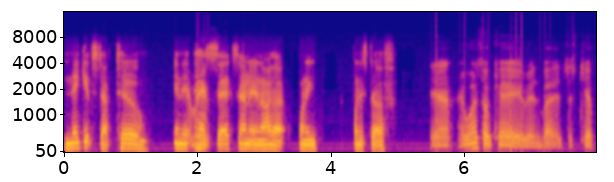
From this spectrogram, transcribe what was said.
naked stuff too, and it I mean- has sex on it and all that funny, funny stuff. Yeah, it was okay, but it just kept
